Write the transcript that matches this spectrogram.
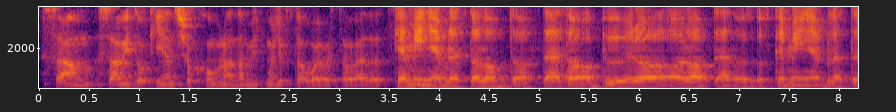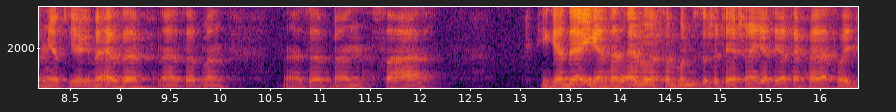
szám, számítok ilyen sok home amit mondjuk tavaly vagy tavaly előtt. Keményebb lett a labda, tehát a, a bőr a, a labdán az, az keményebb lett, emiatt ugye nehezebb, nehezebben, nehezebben száll Igen, de igen, tehát ebből a szempontból biztos, hogy teljesen egyetértek veled, hogy,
